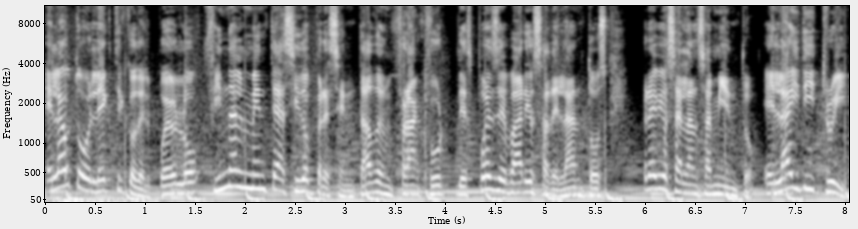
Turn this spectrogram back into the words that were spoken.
El auto eléctrico del pueblo finalmente ha sido presentado en Frankfurt después de varios adelantos previos al lanzamiento. El ID3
